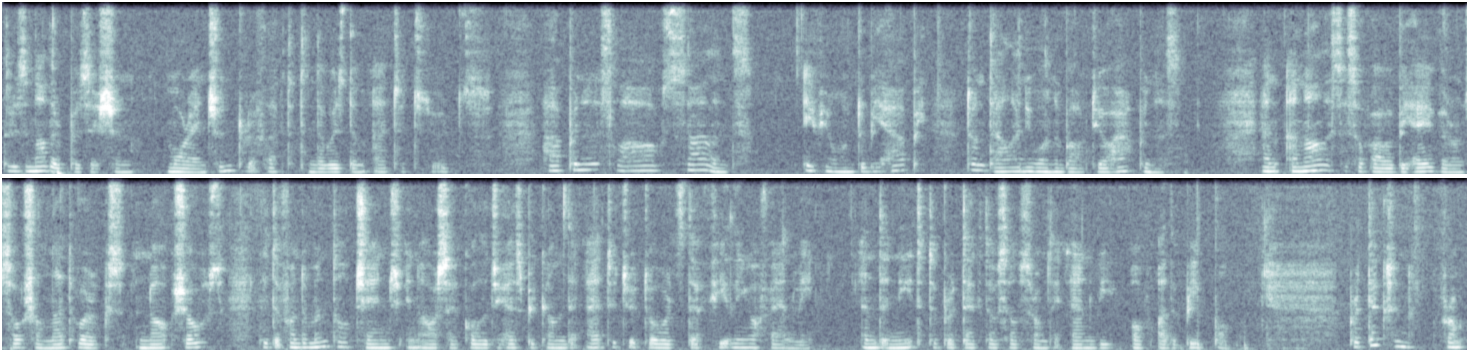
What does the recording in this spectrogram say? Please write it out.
There is another position, more ancient, reflected in the wisdom attitudes. Happiness loves silence. If you want to be happy, don't tell anyone about your happiness. An analysis of our behavior on social networks shows that a fundamental change in our psychology has become the attitude towards the feeling of envy and the need to protect ourselves from the envy of other people. Protection from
